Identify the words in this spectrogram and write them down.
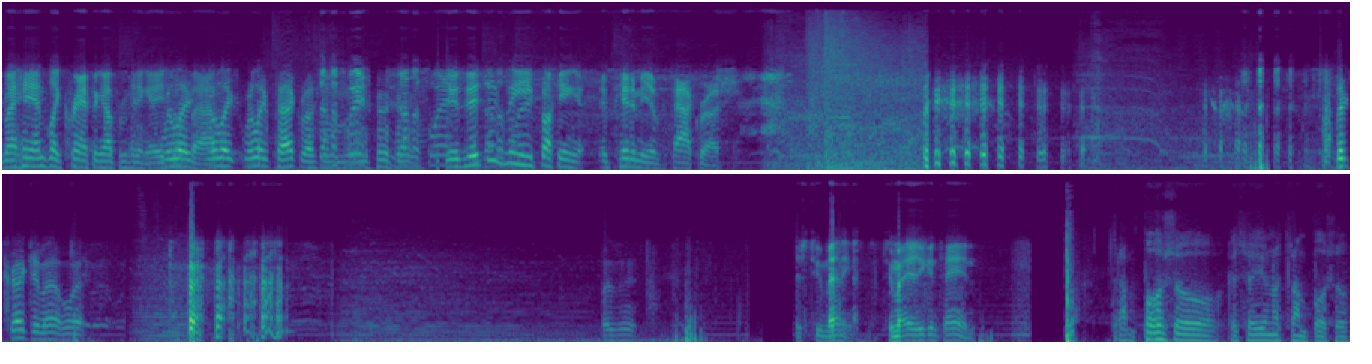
Dude, my hand's like cramping up from hitting A We're so like fast. we're like we're like pack He's on the switch. He's on the switch. Dude, this He's is the the fucking epitome of pack rush. They're cracking out. What? Was it? There's too many. Too many to contain. Tramposo, que soy unos tramposos.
